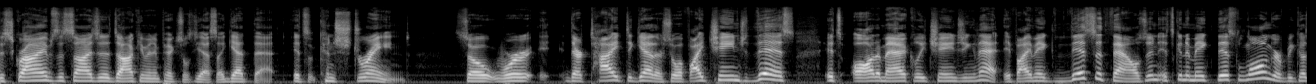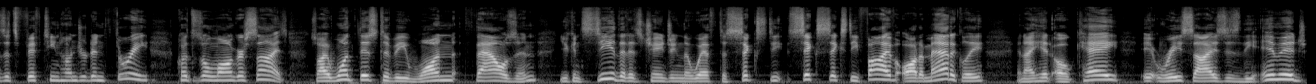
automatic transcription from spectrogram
describes the size of the document in pixels. Yes, I get that. It's constrained. So we're they're tied together. So if I change this, it's automatically changing that. If I make this a thousand, it's going to make this longer because it's 1503 because it's a longer size. So I want this to be 1000. You can see that it's changing the width to 60, 665 automatically. And I hit OK. It resizes the image.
